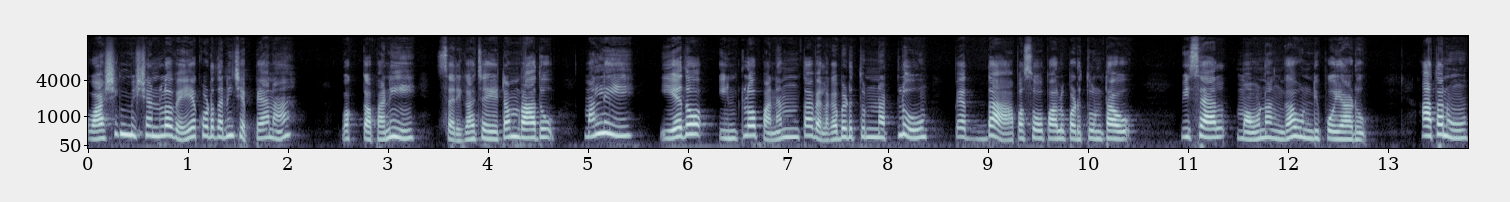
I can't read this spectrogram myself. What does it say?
వాషింగ్ మిషన్లో వేయకూడదని చెప్పానా? ఒక్క పని సరిగా చేయటం రాదు. మళ్ళీ ఏదో ఇంట్లో పనంతా వెలగబెడుతున్నట్లు పెద్ద ఆపసోపాలు పడుతుంటావు. విశాల్ మౌనంగా ఉండిపోయాడు. అతను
